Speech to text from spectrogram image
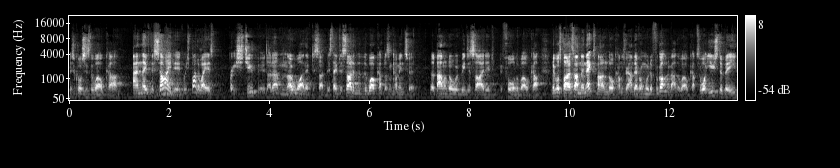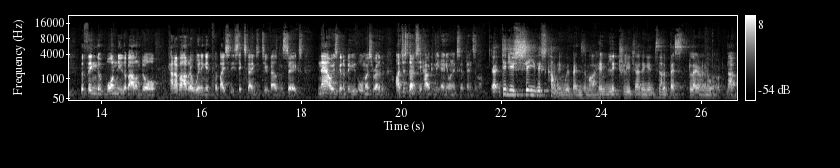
is, of course, is the World Cup, and they've decided, which by the way is pretty stupid. I don't know why they've decided this. They've decided that the World Cup doesn't come into it. The Ballon d'Or would be decided before the World Cup. And of course, by the time the next Ballon d'Or comes around, everyone would have forgotten about the World Cup. So what used to be the thing that won you the Ballon d'Or, Cannavaro winning it for basically six games in 2006, now is going to be almost irrelevant. I just don't see how it can be anyone except Benzema. Uh, did you see this coming with Benzema, him literally turning into the best player in the world? No.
